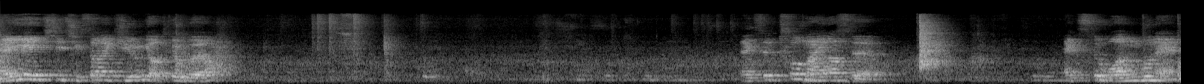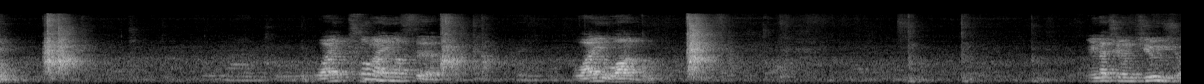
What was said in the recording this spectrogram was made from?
AH 직선의 기울기 어떻게 보여요? X2 마이너스 x1분의 y2 마이너스 y1 얘가 지금 기울기죠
